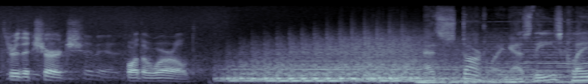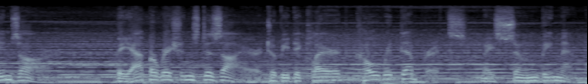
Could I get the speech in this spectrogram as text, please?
through the Church, for the world. As startling as these claims are, the apparition's desire to be declared co-redemptrix may soon be met.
